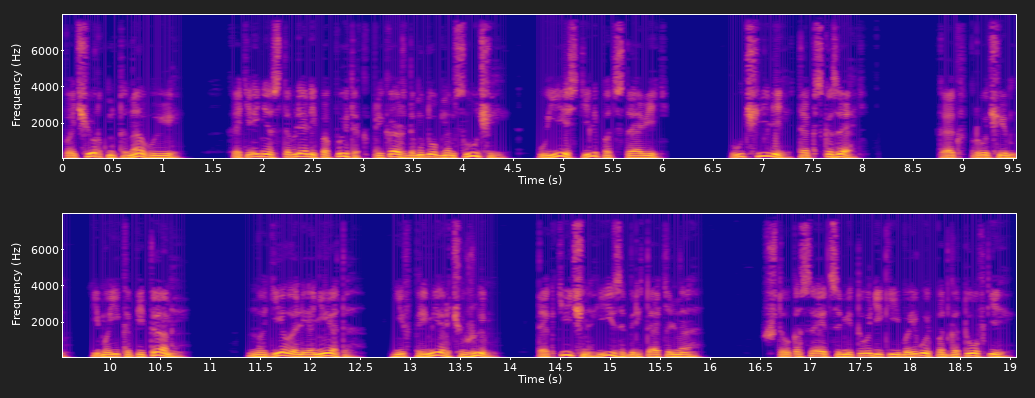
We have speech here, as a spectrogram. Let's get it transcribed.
подчеркнуто на «вы», хотя и не оставляли попыток при каждом удобном случае уесть или подставить. Учили, так сказать. Как, впрочем, и мои капитаны. Но делали они это не в пример чужим, тактично и изобретательно. Что касается методики и боевой подготовки,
